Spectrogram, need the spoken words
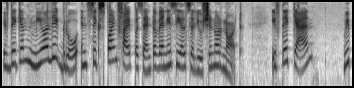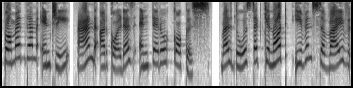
if they can merely grow in 6.5% of NaCl solution or not. If they can, we permit them entry and are called as enterococcus, while those that cannot even survive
